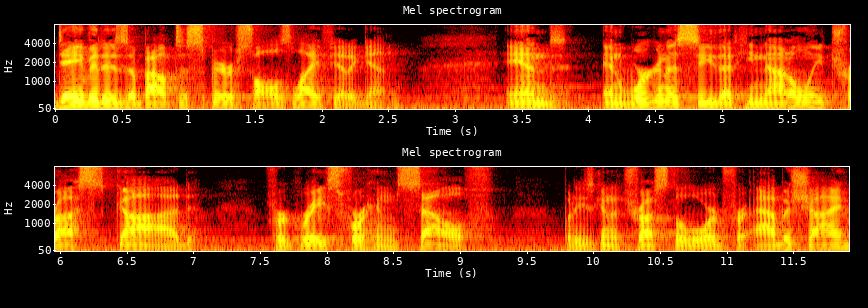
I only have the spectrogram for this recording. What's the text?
David is about to spare Saul's life yet again. And, and we're going to see that he not only trusts God for grace for himself, but he's going to trust the Lord for Abishai,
